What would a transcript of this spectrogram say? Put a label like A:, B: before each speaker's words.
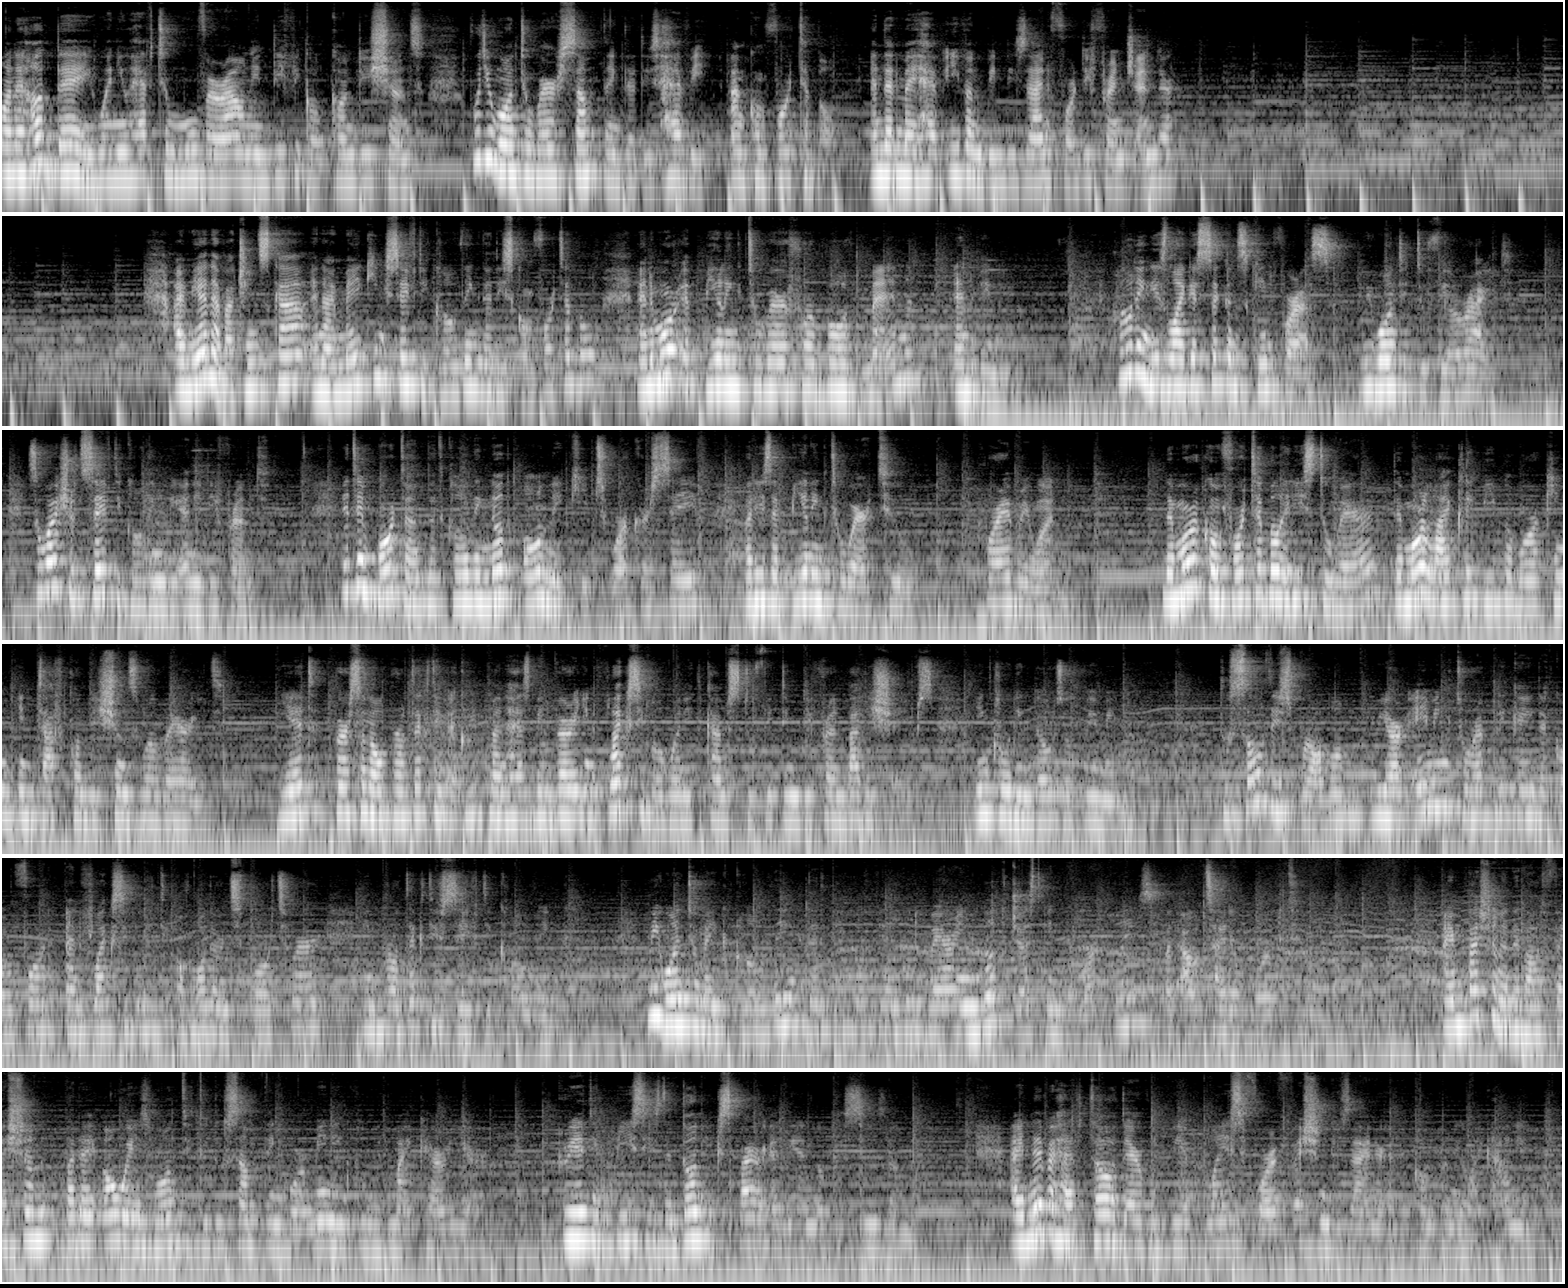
A: On a hot day when you have to move around in difficult conditions, would you want to wear something that is heavy, uncomfortable, and that may have even been designed for different gender? I'm Jana Bačinská and I'm making safety clothing that is comfortable and more appealing to wear for both men and women. Clothing is like a second skin for us. We want it to feel right. So why should safety clothing be any different? It's important that clothing not only keeps workers safe, but is appealing to wear too, for everyone. The more comfortable it is to wear, the more likely people working in tough conditions will wear it. Yet, personal protective equipment has been very inflexible when it comes to fitting different body shapes, including those of women. To solve this problem, we are aiming to replicate the comfort and flexibility of modern sportswear in protective safety clothing. We want to make clothing that people feel good wearing not just in the workplace, but outside of work too. I'm passionate about fashion, but I always wanted to do something more meaningful with my career, creating pieces that don't expire at the end of the season. I never have thought there would be a place for a fashion designer at a company like Honeywell.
